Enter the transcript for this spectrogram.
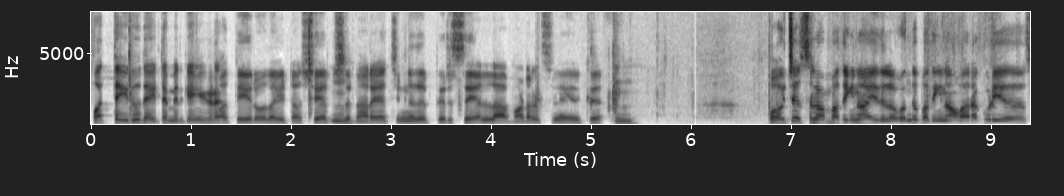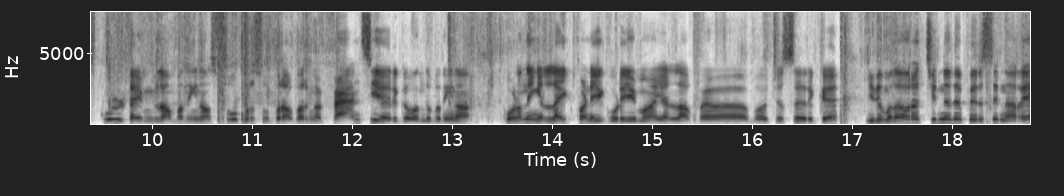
பத்து இருபது ஐட்டம் இருக்கு எங்க பத்து இருபது ஐட்டம் ஷேப்ஸ் நிறைய சின்னது பெருசு எல்லா மாடல்ஸ்லயும் இருக்கு. பவுச்சர்ஸ்லாம் பார்த்தீங்கன்னா இதில் வந்து பார்த்தீங்கன்னா வரக்கூடிய ஸ்கூல் டைம்க்குலாம் பார்த்தீங்கன்னா சூப்பர் சூப்பராக பாருங்கள் ஃபேன்சியாக இருக்க வந்து பார்த்தீங்கன்னா குழந்தைங்க லைக் பண்ணிக்கக்கூடியமா எல்லா பவுச்சர்ஸும் இருக்குது இது தவிர சின்னது பெருசு நிறைய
